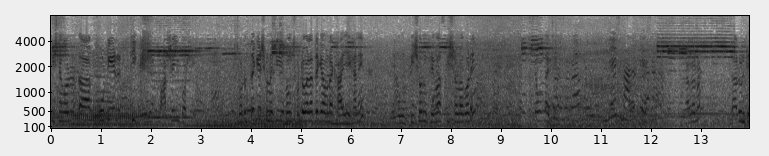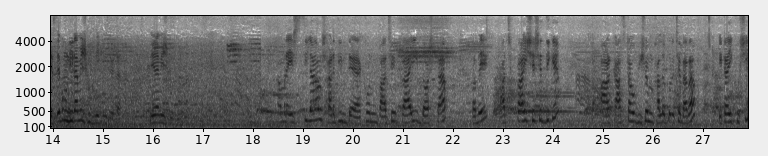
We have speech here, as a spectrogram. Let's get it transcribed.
কৃষ্ণনগর কোর্টের ঠিক পাশেই বসে। ছোটো থেকে শুনেছি এবং ছোটোবেলা থেকে আমরা খাই এখানে। এবং ভীষণ ফেমাস কৃষ্ণনগরে। কেমন লাগছে? বেশ ভালো টেস্ট ভালো না? দারুণ টেস্ট এবং নিরামিষ ঘুগনি কিন্তু এটা। নিরামিষ ঘুগনি। আমরা এসেছিলাম সাড়ে তিনটে। এখন বাজে প্রায় দশটা। তবে কাজ প্রায় শেষের দিকে। আর কাজটাও ভীষণ ভালো করেছে দাদা। এটাই খুশি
